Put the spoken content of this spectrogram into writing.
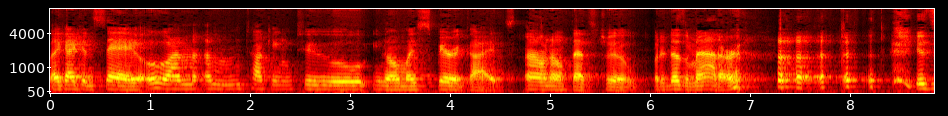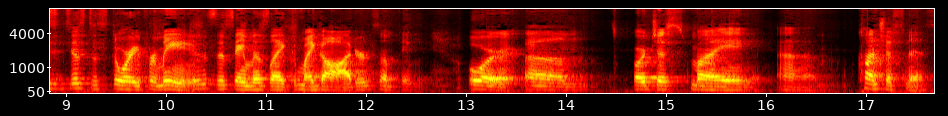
Like I can say, oh, I'm, I'm talking to, you know, my spirit guides. I don't know if that's true, but it doesn't matter. it's just a story for me. It's the same as like my God or something. Or, um, or just my um, consciousness,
